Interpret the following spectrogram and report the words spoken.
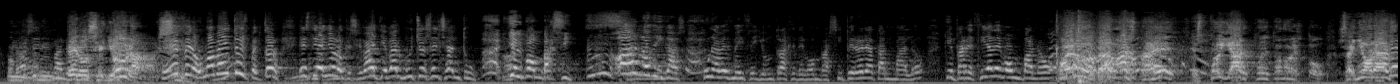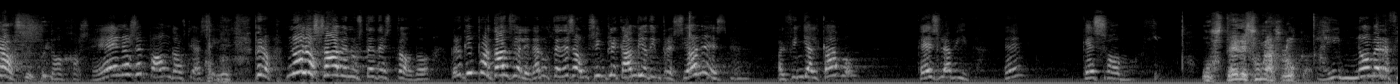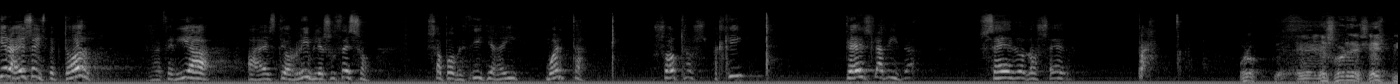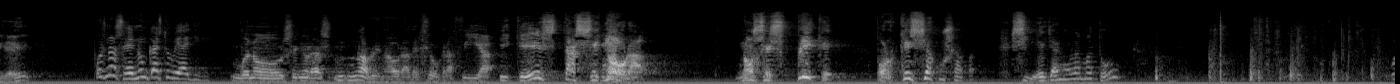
¿No? ¿No se lleva Pero, señora, Eh, sí. pero un momento, inspector. Este año lo que se va a llevar mucho es el chantú. Y el bombasí. Ah, no digas. Una vez me hice yo un traje de bomba así, pero era tan malo que parecía de bomba no. Bueno, ya basta, ¿eh? Estoy harto de todo esto. Señoras... Pero, don José, no se ponga usted así. Pero no lo saben ustedes todo. Pero qué importancia le dan ustedes a un simple cambio de impresiones. Al fin y al cabo, ¿qué es la vida? ¿Eh? ¿Qué somos? Ustedes unas locas. Ay, no me refiero a eso, inspector. Me refería a este horrible suceso. Esa pobrecilla ahí, muerta. Nosotros, aquí. ¿Qué es la vida? Ser o no ser. Bueno, eh, eso es de Shakespeare, ¿eh? Pues no sé, nunca estuve allí. Bueno, señoras, no hablen ahora de geografía y que esta señora nos explique por qué se acusaba si ella no la mató.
